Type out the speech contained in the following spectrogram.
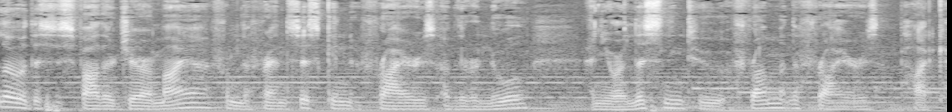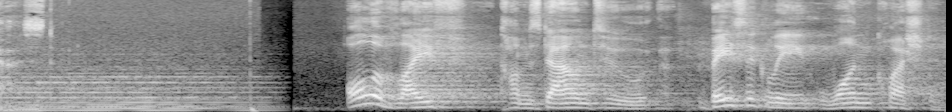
Hello, this is Father Jeremiah from the Franciscan Friars of the Renewal, and you are listening to From the Friars podcast. All of life comes down to basically one question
